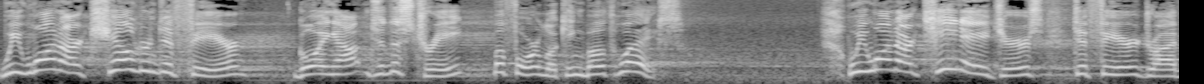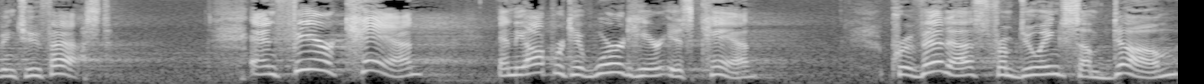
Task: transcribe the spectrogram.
We want our children to fear going out into the street before looking both ways. We want our teenagers to fear driving too fast. And fear can, and the operative word here is can, prevent us from doing some dumb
